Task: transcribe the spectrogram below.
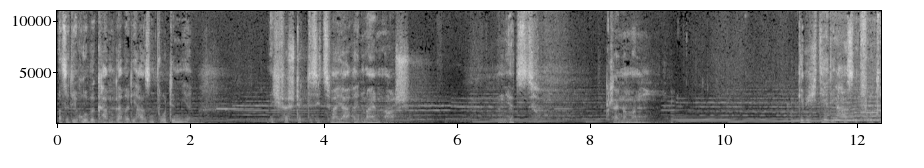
als er die Ruhe bekam, gab er die Hasenpfote mir. Ich versteckte sie zwei Jahre in meinem Arsch. Und jetzt, kleiner Mann, gebe ich dir die Hasenpfote.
